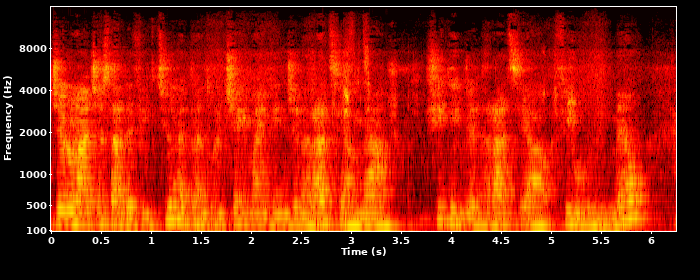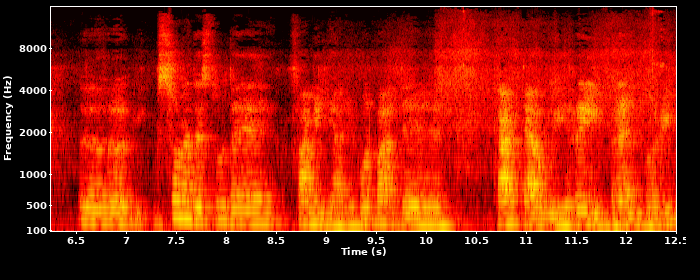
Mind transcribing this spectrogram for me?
genul acesta de ficțiune pentru cei mai din generația mea și din generația fiului meu uh, sună destul de familiar. E vorba de cartea lui Ray Bradbury,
